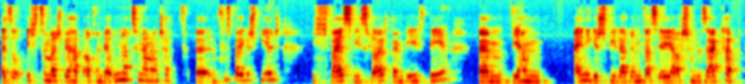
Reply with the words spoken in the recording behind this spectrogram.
also ich zum Beispiel habe auch in der U-Nationalmannschaft äh, im Fußball gespielt. Ich weiß, wie es läuft beim DFB. Ähm, wir haben einige Spielerinnen, was ihr ja auch schon gesagt habt,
